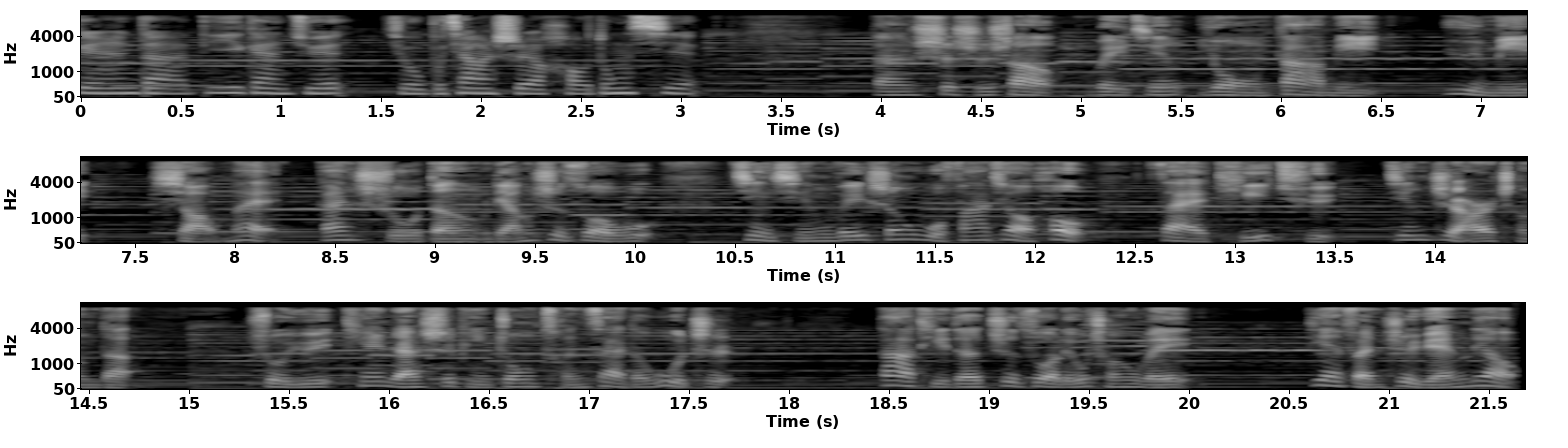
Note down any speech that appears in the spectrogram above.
给人的第一感觉就不像是好东西。但事实上，味精用大米、玉米、小麦、甘薯等粮食作物进行微生物发酵后再提取精制而成的，属于天然食品中存在的物质。大体的制作流程为：淀粉质原料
